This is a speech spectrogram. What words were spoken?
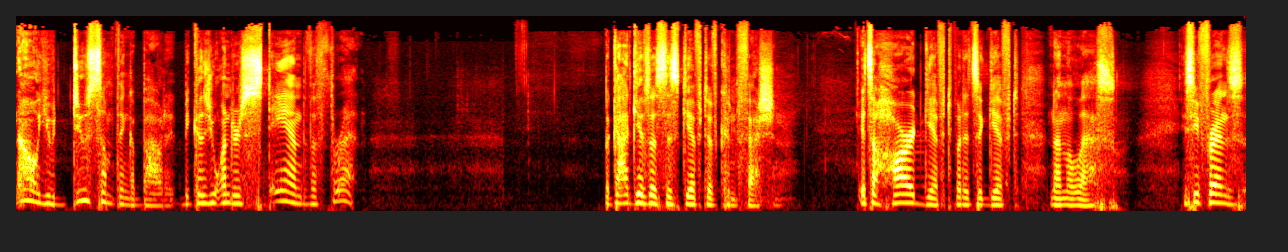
No, you would do something about it because you understand the threat. But God gives us this gift of confession. It's a hard gift, but it's a gift nonetheless. You see, friends,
